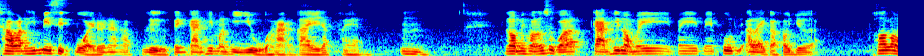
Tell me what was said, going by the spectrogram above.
ชาววันอาทิตย์มีสิทธิ์ป่วยด้วยนะครับ หรือเป็นการที่บางทีอยู่ห่างไกลจากแฟน อืม เรามีความรู้สึกว่าการที่เราไม่ไม่ไม่พูดอะไรกับเขาเยอะเพราะเรา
